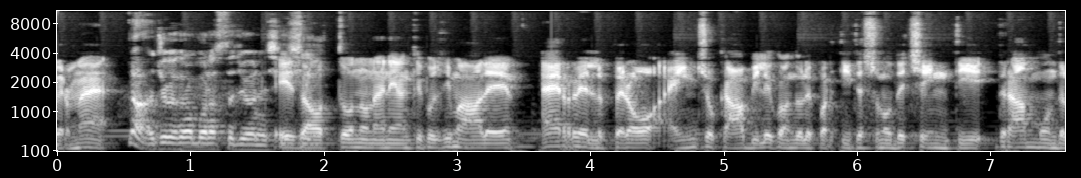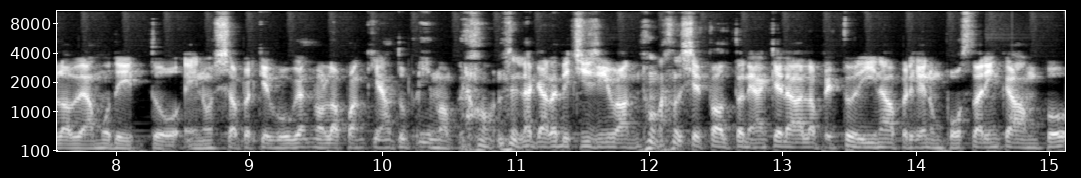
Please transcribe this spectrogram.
per me No, ha giocato una buona stagione, sì. esatto, non è neanche così male. Errel però è ingiocabile quando le partite sono decenti. Drummond l'avevamo detto e non si sa perché Vogan non l'ha panchinato prima, però nella gara decisiva non si è tolto neanche la, la pettorina perché non può stare in campo.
